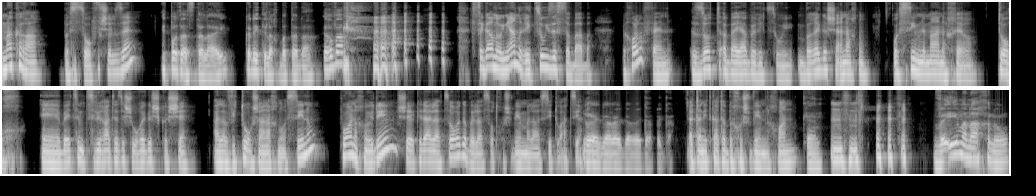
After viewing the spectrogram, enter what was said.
מה קרה בסוף של זה? התפוצצת עליי, קניתי לך מתנה, הרווחת. סגרנו עניין, ריצוי זה סבבה. בכל אופן, זאת הבעיה בריצוי. ברגע שאנחנו עושים למען אחר, תוך אה, בעצם צבירת איזשהו רגש קשה על הוויתור שאנחנו עשינו, פה אנחנו יודעים שכדאי לעצור רגע ולעשות חושבים על הסיטואציה. רגע, רגע, רגע, רגע. אתה נתקעת בחושבים, נכון? כן. ואם אנחנו,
